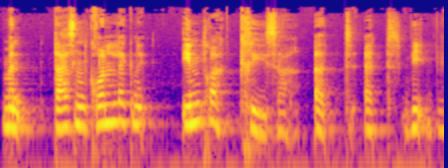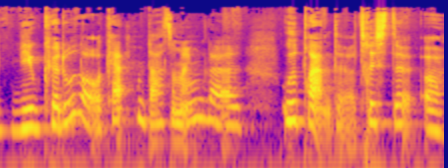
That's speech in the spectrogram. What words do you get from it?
men der er sådan grundlæggende indre kriser, at, at vi, vi er jo kørt ud over kanten. Der er så mange, der er udbrændte og triste og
